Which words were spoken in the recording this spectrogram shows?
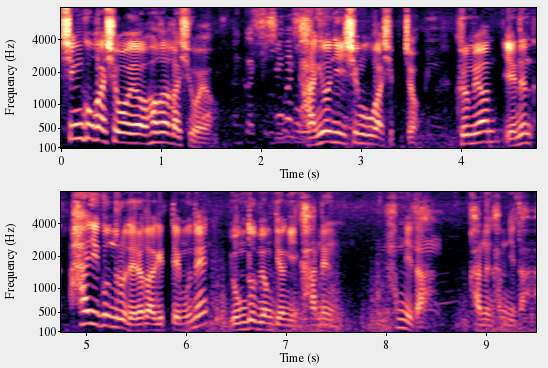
신고가 쉬워요, 허가가 쉬워요. 그러니까 당연히 신고가 쉽죠. 그러면 얘는 하위군으로 내려가기 때문에 용도 변경이 가능합니다. 가능합니다.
